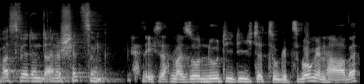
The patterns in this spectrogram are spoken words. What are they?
was wäre denn deine Schätzung? Also ich sag mal so, nur die, die ich dazu gezwungen habe.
